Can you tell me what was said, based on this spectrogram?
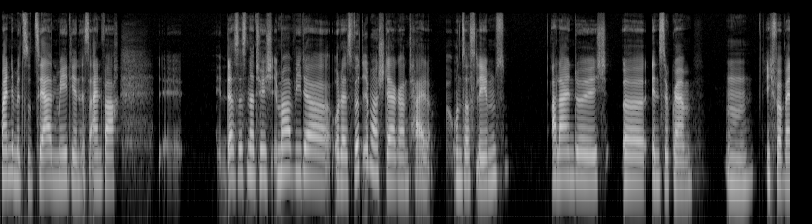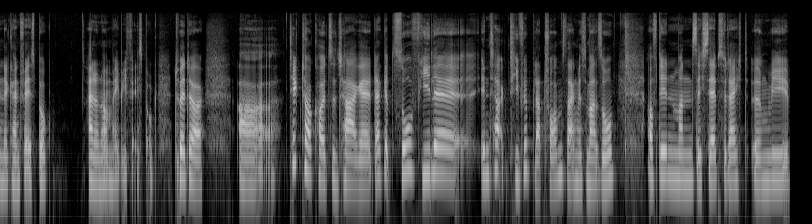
meinte mit sozialen Medien ist einfach, äh, das ist natürlich immer wieder oder es wird immer stärker ein Teil unseres Lebens. Allein durch äh, Instagram. Mm, ich verwende kein Facebook. I don't know, maybe Facebook. Twitter, uh, TikTok heutzutage. Da gibt es so viele interaktive Plattformen, sagen wir es mal so, auf denen man sich selbst vielleicht irgendwie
